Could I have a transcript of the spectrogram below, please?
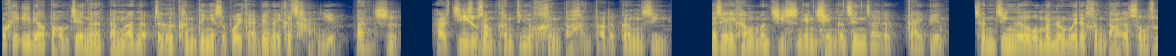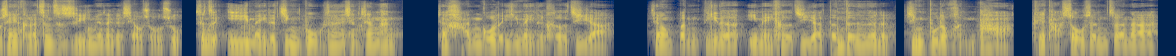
OK，医疗保健呢，当然了，这个肯定也是不会改变的一个产业，但是它的技术上肯定有很大很大的更新。大家可以看我们几十年前跟现在的改变，曾经的我们认为的很大的手术，现在可能甚至只已经变成一个小手术。甚至医美的进步，现在想想看，像韩国的医美的科技啊，像本地的医美科技啊，等等等等的进步都很大啊，可以打瘦身针啊，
